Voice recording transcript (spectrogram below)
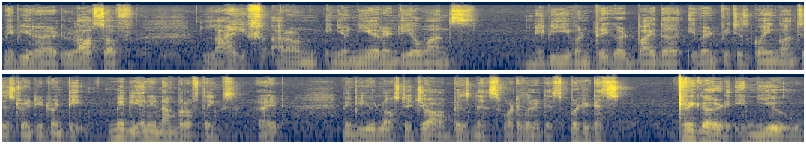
Maybe you had loss of life around in your near and dear ones maybe even triggered by the event which is going on since 2020 maybe any number of things right? Maybe you lost a job business whatever it is but it has triggered in you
